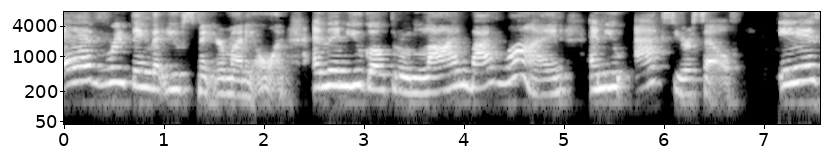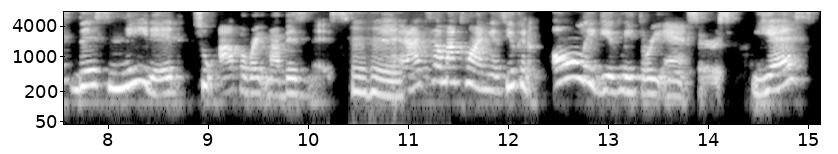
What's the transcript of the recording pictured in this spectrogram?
Everything that you've spent your money on. And then you go through line by line and you ask yourself, is this needed to operate my business? Mm-hmm. And I tell my clients, you can only give me three answers yes,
